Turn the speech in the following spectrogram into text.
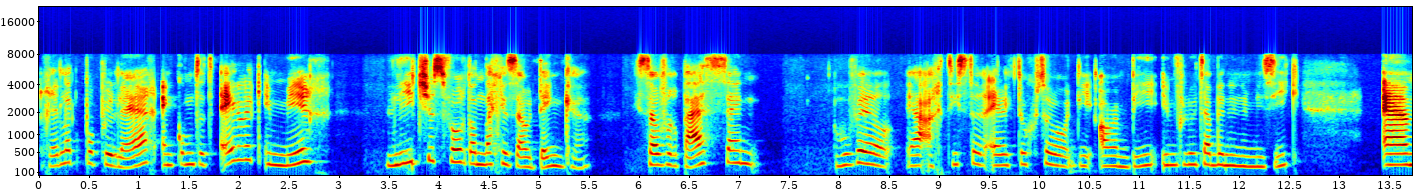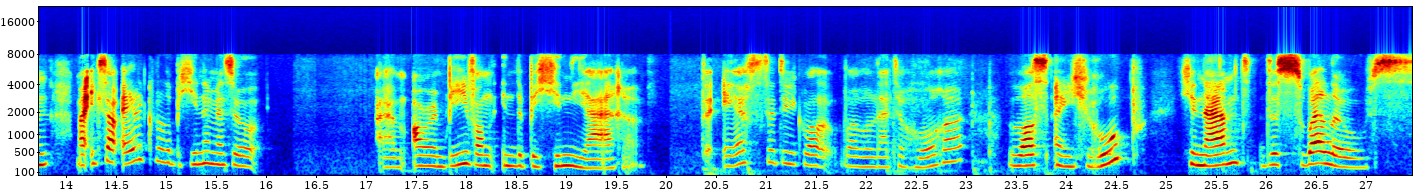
redelijk populair en komt het eigenlijk in meer liedjes voor dan dat je zou denken. Ik zou verbaasd zijn hoeveel ja, artiesten er eigenlijk toch zo die R&B-invloed hebben in de muziek. Ehm, maar ik zou eigenlijk willen beginnen met zo ehm, R&B van in de beginjaren. De eerste die ik wel, wel wil laten horen was een groep genaamd The Swallows.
